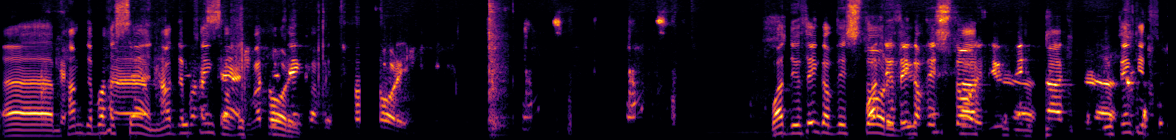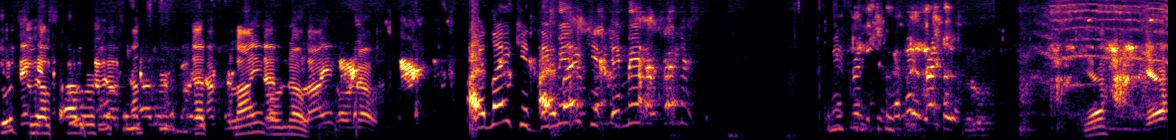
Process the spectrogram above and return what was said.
Um, Hamd Abu Hassan, what do you think of this What do you story? think of this story? What do you think of this What story? do you think of this story? Do you that, uh, do you think it's do you good think to help it's good others to help and others to help the lion or no? Lion or no? I like it. They made it. They made it. Yeah. Yeah.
